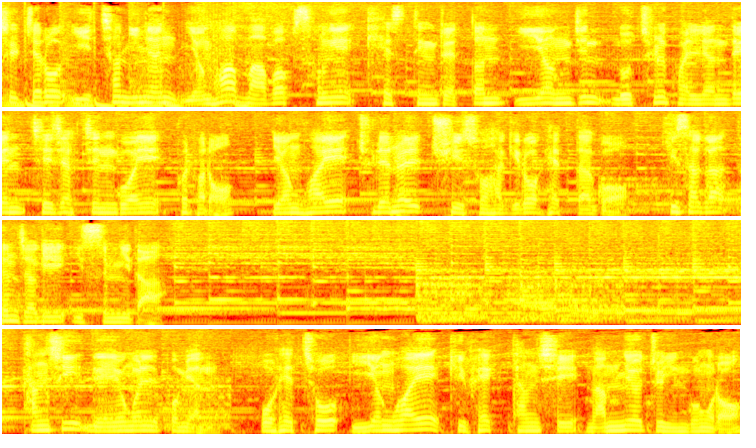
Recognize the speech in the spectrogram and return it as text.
실제로 2002년 영화 마법성에 캐스팅됐던 이영진 노출 관련된 제작진과의 불화로 영화의 출연을 취소하기로 했다고 기사가 뜬 적이 있습니다. 당시 내용을 보면 올해 초 이 영화의 기획 당시 남녀 주인공으로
